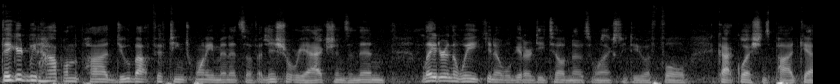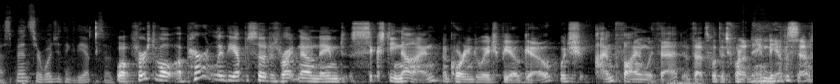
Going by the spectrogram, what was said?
Figured we'd hop on the pod, do about 15, 20 minutes of initial reactions, and then later in the week, you know, we'll get our detailed notes and we'll actually do a full Got Questions podcast. Spencer, what do you think of the episode? Well, first of all, apparently the episode is right now named 69, according to HBO Go, which I'm fine with that, if that's what they just want to name the episode.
